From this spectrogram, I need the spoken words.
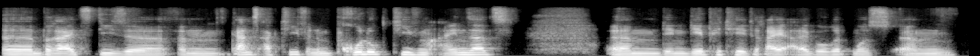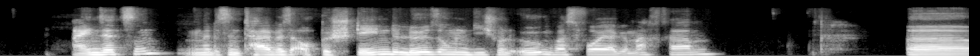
äh, bereits diese ähm, ganz aktiv in einem produktiven Einsatz ähm, den GPT-3-Algorithmus ähm, einsetzen. Das sind teilweise auch bestehende Lösungen, die schon irgendwas vorher gemacht haben. Äh,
